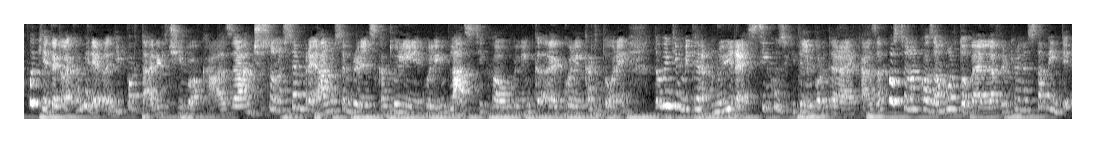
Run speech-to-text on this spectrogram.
puoi chiedere alla cameriera di portare il cibo a casa. Ci sono sempre, hanno sempre le scatoline, quelle in plastica o quelle in, eh, quelle in cartone, dove ti metteranno i resti così che te li porterai a casa. Questa è una cosa molto bella perché onestamente,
